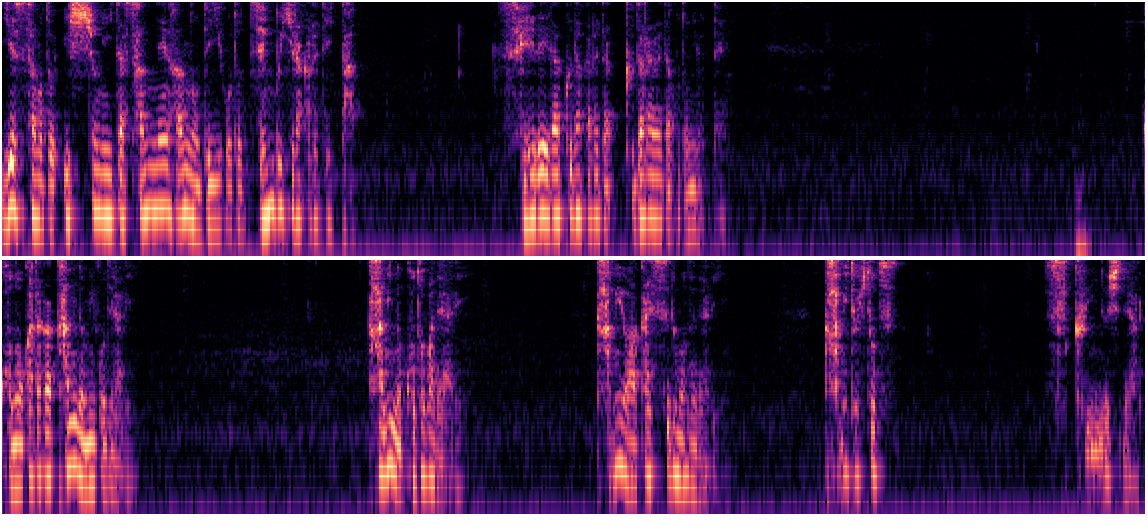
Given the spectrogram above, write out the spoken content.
イエス様と一緒にいた3年半の出来事全部開かれていった。精霊が下られた下られたことによって。この方が神の御子であり神の言葉であり神を明かしするものであり神と一つ救い主である。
